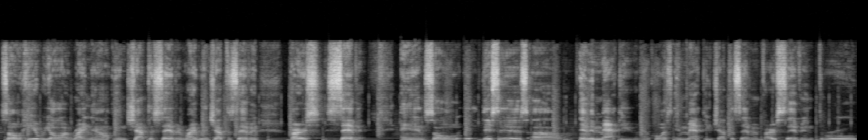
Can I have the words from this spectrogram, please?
So here we are right now in chapter 7, right? We're in chapter 7, verse 7. And so it, this is, um, and in Matthew, of course, in Matthew chapter 7, verse 7 through,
